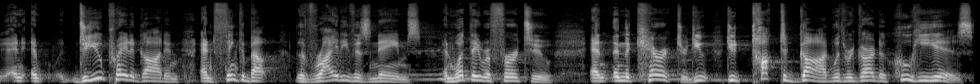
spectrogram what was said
And, and do you pray to God and, and think about the variety of his names and what they refer to and, and the character? Do you, do you talk to God with regard to who he is?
